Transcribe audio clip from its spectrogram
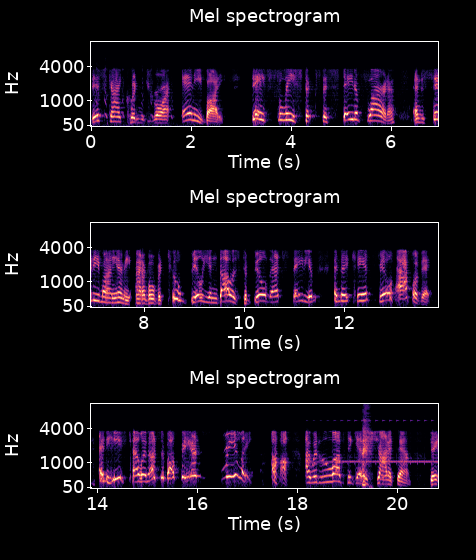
this guy couldn't draw anybody. They fleeced the, the state of Florida and the city of Miami out of over $2 billion to build that stadium, and they can't fill half of it. And he's telling us about fans? Really? Ah, I would love to get a shot at them. They,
